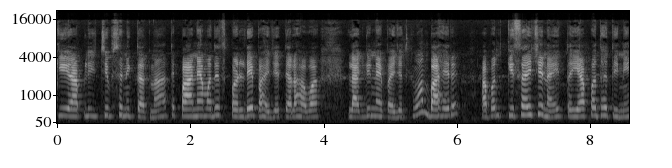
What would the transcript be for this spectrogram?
की आपली चिप्स निघतात ना ते पाण्यामध्येच पडले पाहिजेत त्याला हवा लागली नाही पाहिजेत किंवा बाहेर आपण किसायचे नाही तर या पद्धतीने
